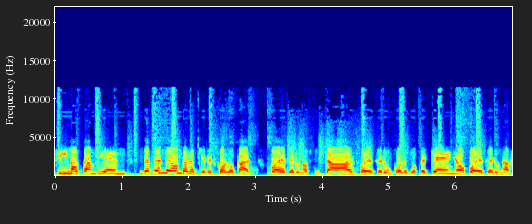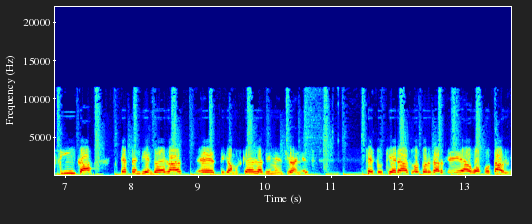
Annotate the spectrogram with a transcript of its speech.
sino también depende de dónde le quieres colocar. Puede ser un hospital, puede ser un colegio pequeño, puede ser una finca, dependiendo de las, eh, digamos que de las dimensiones que tú quieras otorgar de agua potable.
